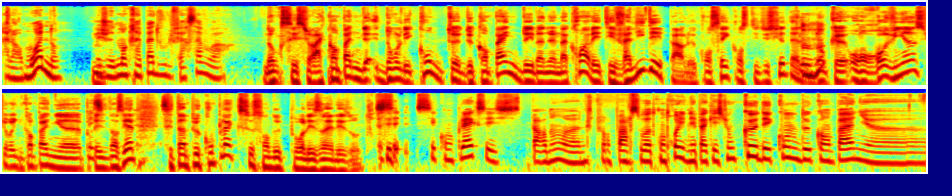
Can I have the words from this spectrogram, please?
Alors moi non, mais Mm. je ne manquerai pas de vous le faire savoir. Donc c'est sur la campagne de- dont les comptes de campagne d'Emmanuel Macron avaient été validés par le Conseil constitutionnel. Mhm. Donc euh, on revient sur une campagne euh, présidentielle. C'est un peu complexe sans doute pour les uns et les autres. C'est complexe et, pardon, euh, je parle sous votre contrôle, il n'est pas question que des comptes de campagne euh,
